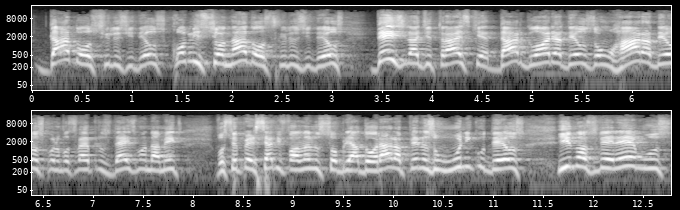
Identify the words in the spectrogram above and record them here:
dado aos filhos de Deus, comissionado aos filhos de Deus, desde lá de trás, que é dar glória a Deus, honrar a Deus, quando você vai para os dez mandamentos, você percebe falando sobre adorar apenas um único Deus, e nós veremos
